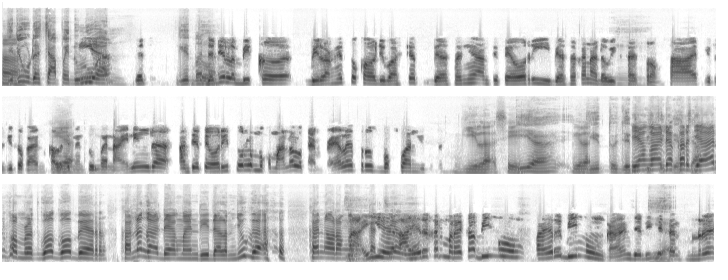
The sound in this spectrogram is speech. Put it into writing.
Jadi udah capek iya duluan jadi, gitu. jadi lebih ke bilangnya tuh kalau di basket biasanya anti teori biasa kan ada weak side Hmm. strong side gitu-gitu kan kalau Iya. di man to man nah ini enggak anti teori tuh lo mau ke mana lo tempelnya terus box one gitu kan gila sih. Iya, Gila. gitu. Jadi yang nggak ada kerjaan kalau menurut gua gober karena nggak ada yang main di dalam juga kan orang nah iya kecil ya. akhirnya kan mereka bingung akhirnya bingung kan jadinya Iya. kan sebenarnya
